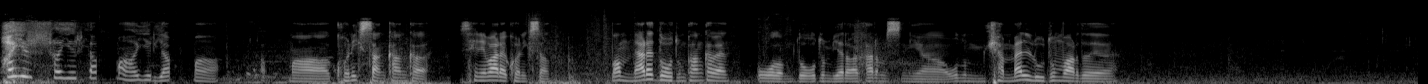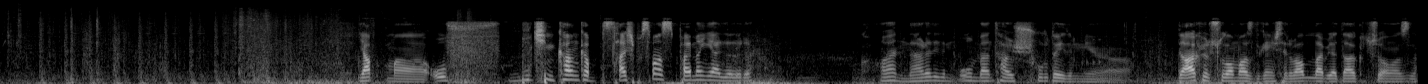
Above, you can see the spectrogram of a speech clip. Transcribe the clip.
hayır, hayır yapma, hayır yapma. Yapma. Koniksan kanka. Seni var ya Koniksan. Lan nerede doğdum kanka ben? Oğlum doğdum yere bakar mısın ya? Oğlum mükemmel loot'um vardı ya. Yapma. Of. Bu kim kanka? Saçma sapan Spiderman geldi öyle. Kanka ben neredeydim? Oğlum ben ta şuradaydım ya. Daha kötüsü olamazdı gençler. Vallahi bile daha kötüsü olamazdı.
